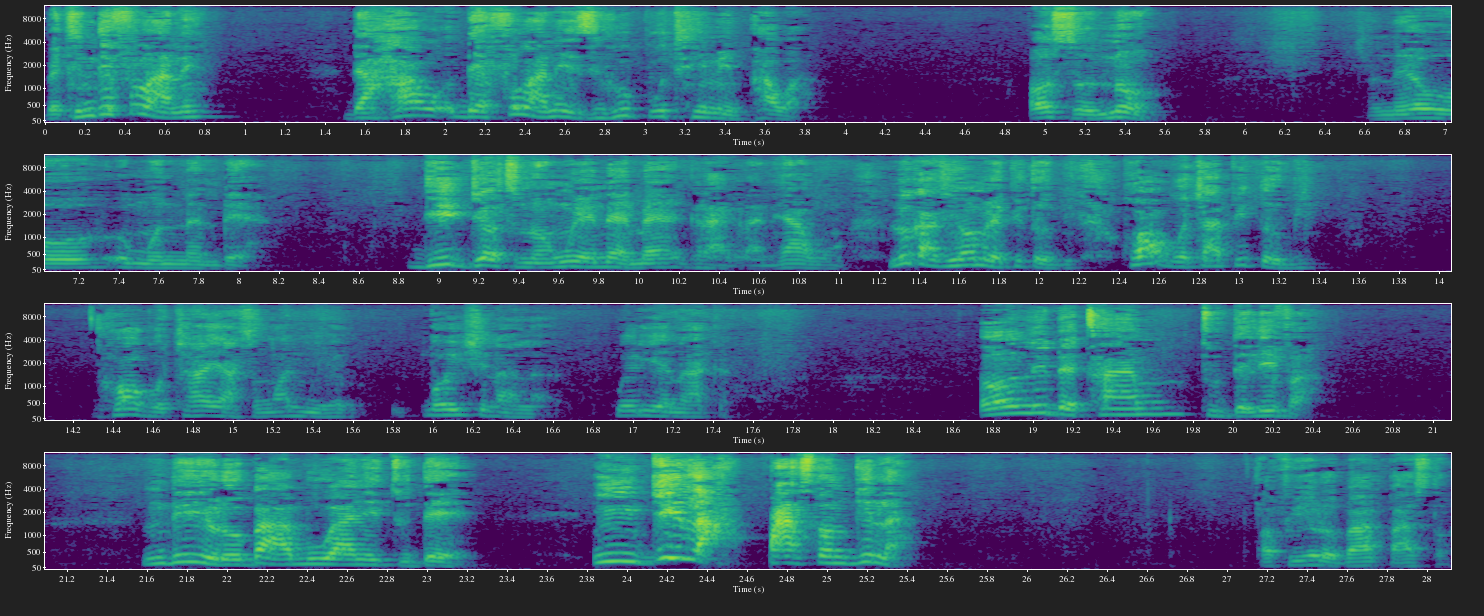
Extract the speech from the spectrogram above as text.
But in the Fulani, the how the Fulani is who put him in power. Also, no. No umunne there. The idiot no onwe na eme gragra na yawo. Look at him Peter Obi. Ho gocha Peter Obi. Ho gocha ya as nwanne kpo ishi na ala kweri ya n'aka. Only the time to deliver. Ndị Yoruba agbu anyị today ngila pastor ngila. Of yoruba pastor.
